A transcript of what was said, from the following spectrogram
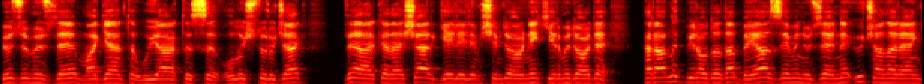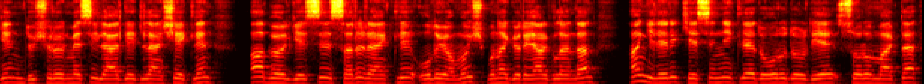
gözümüzde magenta uyartısı oluşturacak. Ve arkadaşlar gelelim şimdi örnek 24'e. Karanlık bir odada beyaz zemin üzerine 3 ana rengin düşürülmesiyle elde edilen şeklin A bölgesi sarı renkli oluyormuş. Buna göre yargılarından hangileri kesinlikle doğrudur diye sorulmakta.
